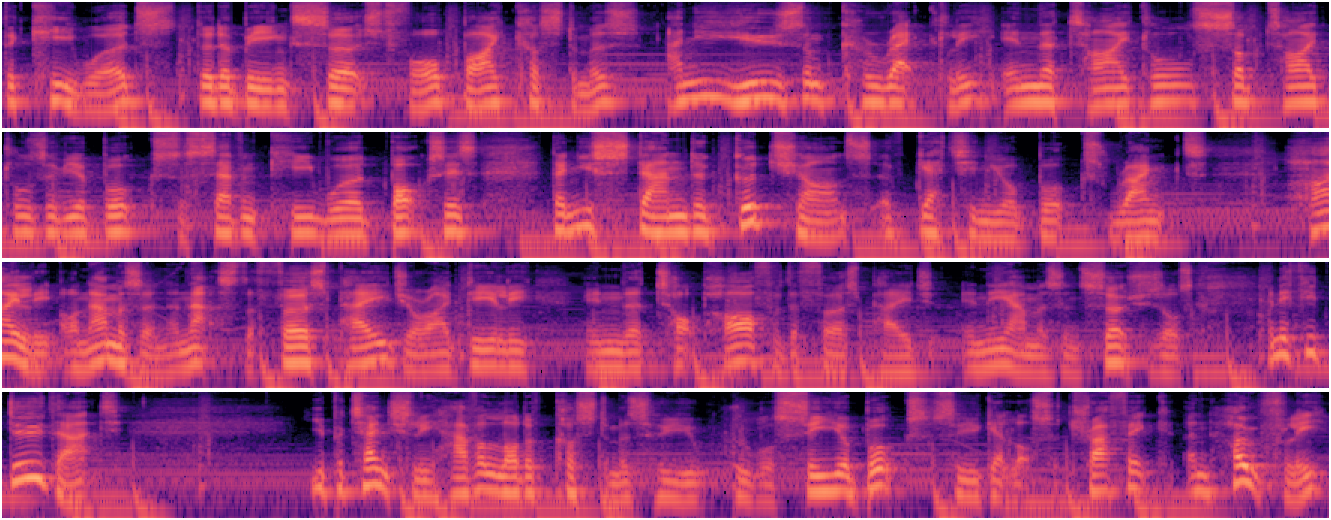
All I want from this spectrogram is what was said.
the keywords that are being searched for by customers and you use them correctly in the titles, subtitles of your books, the seven keyword boxes, then you stand a good chance of getting your books ranked highly on Amazon. And that's the first page, or ideally in the top half of the first page in the Amazon search results. And if you do that, you potentially have a lot of customers who you who will see your books so you get lots of traffic and hopefully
